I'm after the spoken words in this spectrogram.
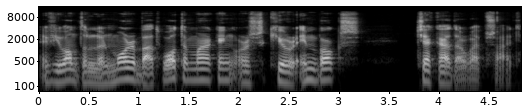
If you want to learn more about watermarking or secure inbox, check out our website.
